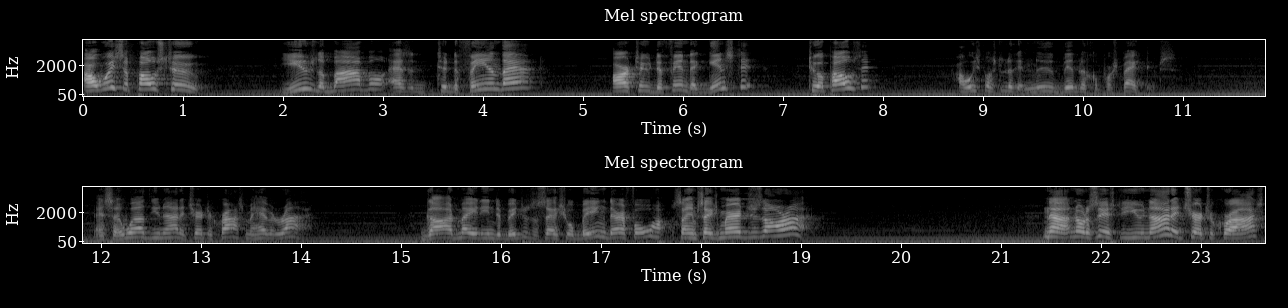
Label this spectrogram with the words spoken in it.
Are we supposed to use the Bible as a, to defend that? Or to defend against it? To oppose it? Are we supposed to look at new biblical perspectives and say, well, the United Church of Christ may have it right? God made individuals a sexual being, therefore, same sex marriage is all right. Now, notice this the United Church of Christ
